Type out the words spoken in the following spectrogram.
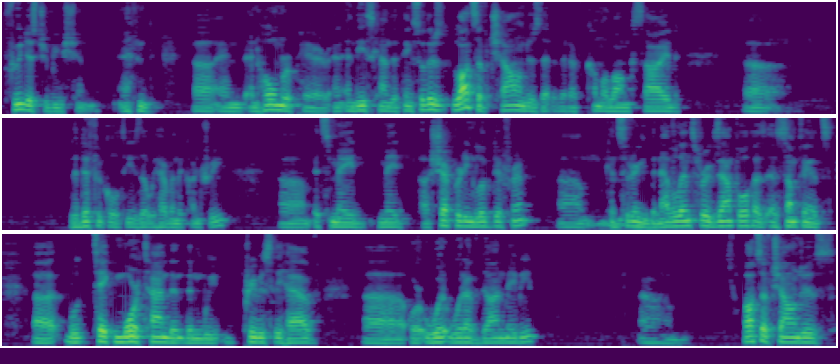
food distribution and uh, and and home repair and, and these kinds of things? So there's lots of challenges that, that have come alongside uh, the difficulties that we have in the country. Um, it's made made uh, shepherding look different. Um, Mhm. considering benevolence, for example, as, as something that's uh, will take more time than, than we previously have uh, or would, would have done, maybe. Um, lots of challenges.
